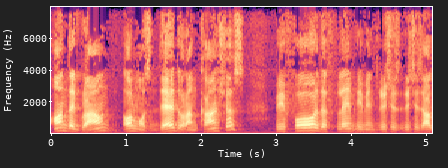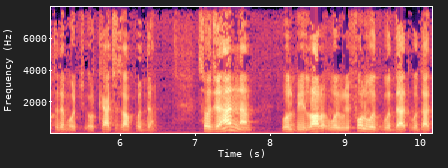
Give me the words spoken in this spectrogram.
on the ground almost dead or unconscious before the flame even reaches reaches out to them or, or catches up with them. So Jahannam will be lot, will be full with, with that with that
